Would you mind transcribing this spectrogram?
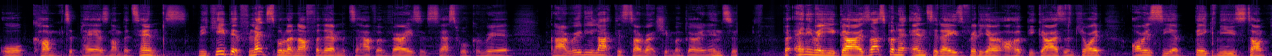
or come to play as number 10s. We keep it flexible enough for them to have a very successful career and I really like this direction we're going into. But anyway, you guys, that's going to end today's video. I hope you guys enjoyed. Obviously, a big news dump.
